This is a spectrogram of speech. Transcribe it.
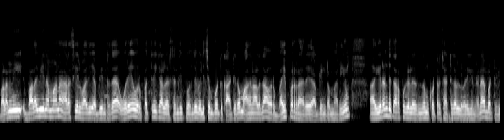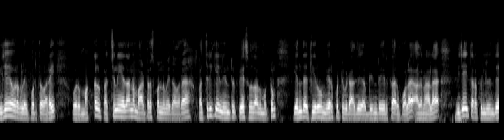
பலமீ பலவீனமான அரசியல்வாதி அப்படின்றத ஒரே ஒரு பத்திரிகையாளர் சந்திப்பு வந்து வெளிச்சம் போட்டு காட்டிடும். அதனால தான் அவர் பயப்படுறாரு அப்படின்ற மாதிரியும் இரண்டு தரப்புகளிலிருந்தும் குற்றச்சாட்டுகள் வருகின்றன. பட் விஜய் அவர்களை பொறுத்தவரை ஒரு மக்கள் பிரச்சனையை தான் நம்ம அட்ரஸ் பண்ணுமே தவிர பத்திரிகையில் நின்று பேசுவதால் மட்டும் எந்த தீர்வும் ஏற்பட்டு விடாது அப்படின்ட்டு இருக்கார் போல். அதனால் விஜய் தரப்பிலிருந்து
